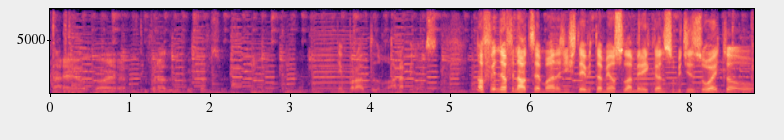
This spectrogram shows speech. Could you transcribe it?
Cara, eu, a temporada do Bill foi absurda. Tem- tem- Temporada maravilhosa. No, no final de semana a gente teve também o Sul-Americano Sub-18,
